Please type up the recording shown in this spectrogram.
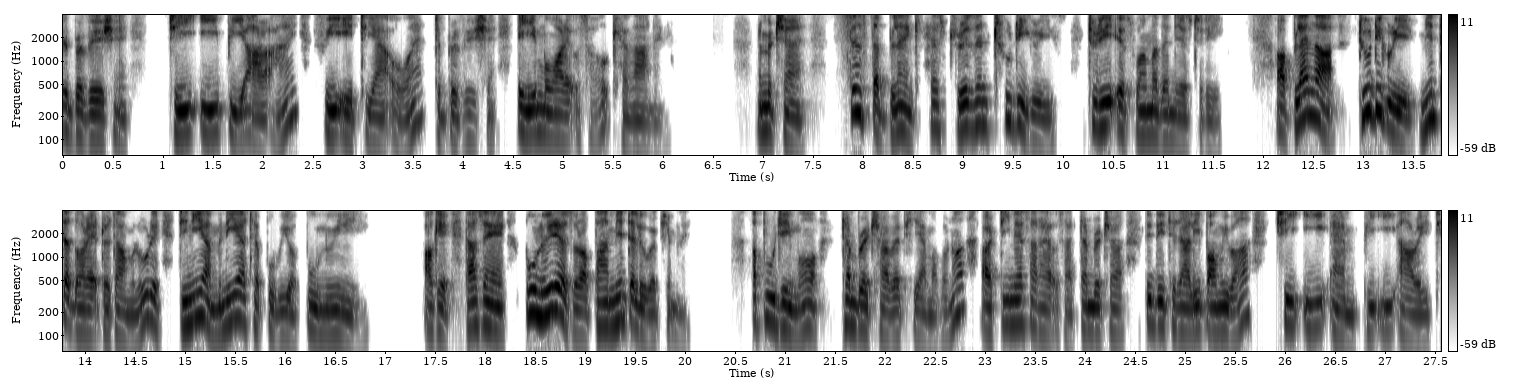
deprivation D E P R I V A T R O N deprivation အေးမောရတဲ့ဥစ္စာကိုခံစားနိုင်တယ် Number 10 since the blank has risen 2 degrees today is warmer than yesterday အ blank က2 degree မြင့်တက်သွားတဲ့အတွက်ကြောင့်မလို့တဲ့ဒီနေ့ကမနေ့ကထပ်ပို့ပြီးတော့ပူနွေးနေ Okay ဒါဆိုရင်ပူနွေးတယ်ဆိုတော့ဘာမြင့်တက်လို့ပဲဖြစ်မလဲအပူချိန်မော temperature ပဲဖြစ်ရမှာပေါ့နော်အဲ T နဲ့စထားတဲ့ဥစ္စာ temperature တိတိကျကျလေးပေါင်းပြီးပါ T E M P E R A T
